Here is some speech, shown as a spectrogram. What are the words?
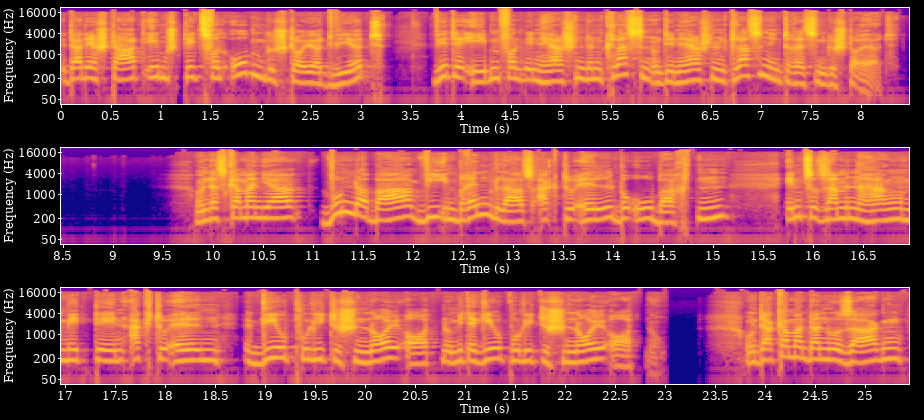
da der Staat eben stets von oben gesteuert wird, wird er eben von den herrschenden Klassen und den herrschenden Klasseninteressen gesteuert. Und das kann man ja wunderbar wie im Brennglas aktuell beobachten, im Zusammenhang mit den aktuellen geopolitischen Neuordnung, mit der geopolitischen Neuordnung. Und da kann man dann nur sagen,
